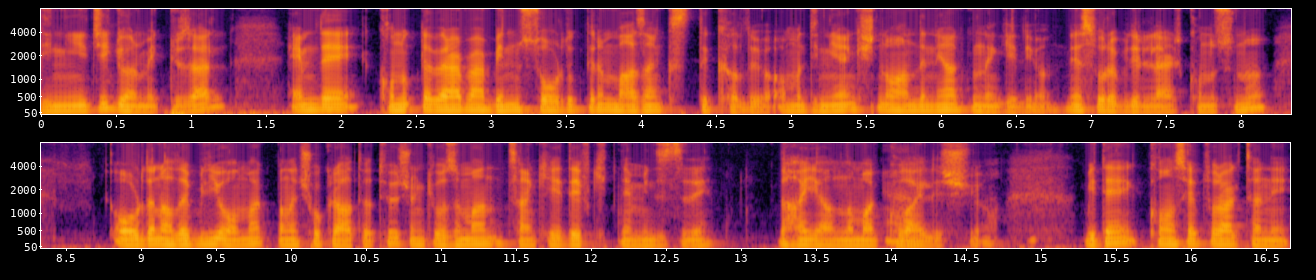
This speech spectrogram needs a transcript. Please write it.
dinleyici görmek güzel hem de konukla beraber benim sorduklarım bazen kısıtlı kalıyor. Ama dinleyen kişinin o anda ne aklına geliyor, ne sorabilirler konusunu oradan alabiliyor olmak bana çok rahatlatıyor. Çünkü o zaman sanki hedef kitlemizi de daha iyi anlamak Evet. kolaylaşıyor. Bir de konsept olarak da hani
